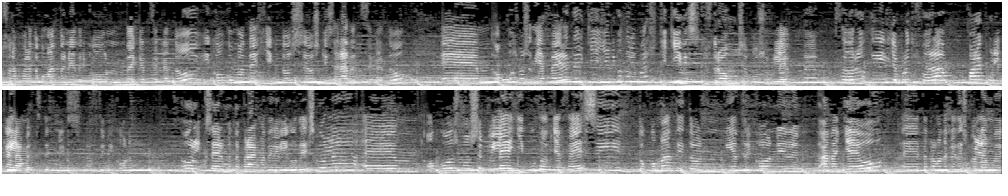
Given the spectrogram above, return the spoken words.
όσον αφορά το κομμάτι των ιατρικών 10%. Η κόκομα τα έχει εκτός έως και 40%. Ε, ο κόσμος ενδιαφέρεται και γενικότερα υπάρχει και κίνηση στους δρόμους από όσο βλέπουμε. Θεωρώ ότι για πρώτη φορά πάει πολύ καλά μέχρι στιγμής αυτή την εικόνα. Όλοι ξέρουμε ότι τα πράγματα είναι λίγο δύσκολα. Ε, ο κόσμος επιλέγει που θα διαθέσει. Το κομμάτι των ιατρικών είναι αναγκαίο. Ε, τα πράγματα είναι δύσκολα με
